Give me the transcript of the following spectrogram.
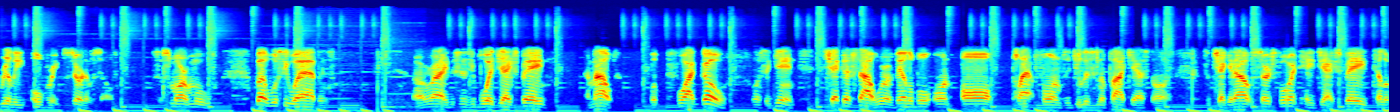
really overexert himself. It's a smart move, but we'll see what happens. All right, this is your boy Jack Spade. I'm out. But before I go, once again, check us out. We're available on all platforms that you listen to podcasts on. So check it out, search for it. Hey, Jack Spade. Tell a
